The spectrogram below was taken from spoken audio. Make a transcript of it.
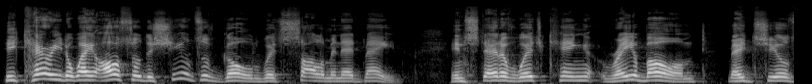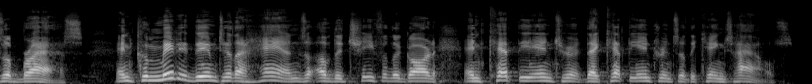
He carried away also the shields of gold which Solomon had made, instead of which King Rehoboam made shields of brass and committed them to the hands of the chief of the guard and kept the entrance that kept the entrance of the king's house.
